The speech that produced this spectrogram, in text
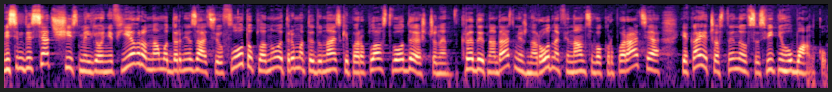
86 мільйонів євро на модернізацію флоту планує отримати Дунайське пароплавство Одещини. Кредит надасть міжнародна фінансова корпорація, яка є частиною Всесвітнього банку.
